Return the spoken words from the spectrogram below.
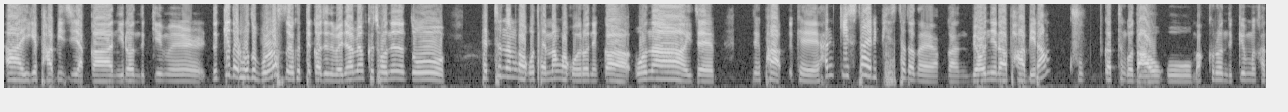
아 이게 밥이지 약간 이런 느낌을 느끼더라도 몰랐어요 그때까지는 왜냐면 그 전에는 또 베트남 가고 대만 가고 이러니까 워낙 이제 이제 밥 이렇게 한 끼 스타일이 비슷하잖아요. 약간 면이랑 밥이랑 국 같은 거 나오고 막 그런 느낌을 가-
